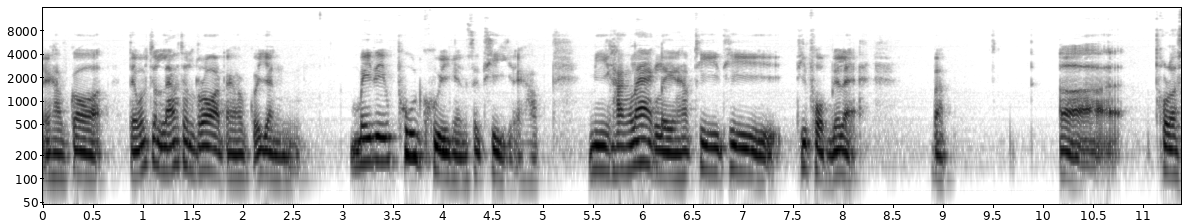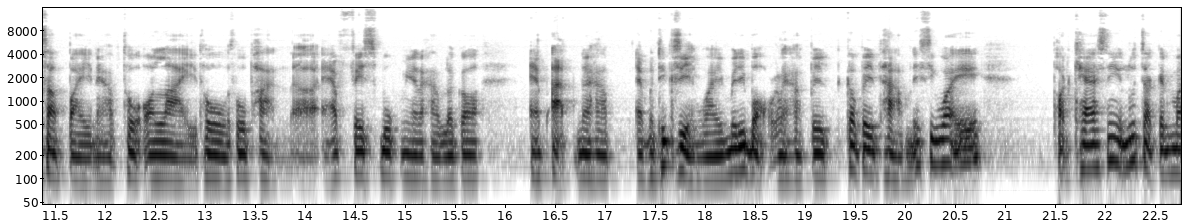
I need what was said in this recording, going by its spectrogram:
นะครับ ก็แต่ว่าจนแล้วจนรอดนะครับ ก็ยังไม่ได้พูดคุยกันสักทีนะครับ มีครั้งแรกเลยนะครับที่ที่ที่ผมนี่แหละ แบบ เอ่อ โทรศัพท์ไปนะครับ โทรออนไลน์โทรโทรผ่านแอป Facebook เนี่ยนะครับ แล้วก็แอปอัดนะครับแอปบันทึกเสียงไว้ไม่ได้บอกนะครับไปก็ไปถามได้สิว่าเอ๊ะพอดแคสต์นี่รู้จักกันไหม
